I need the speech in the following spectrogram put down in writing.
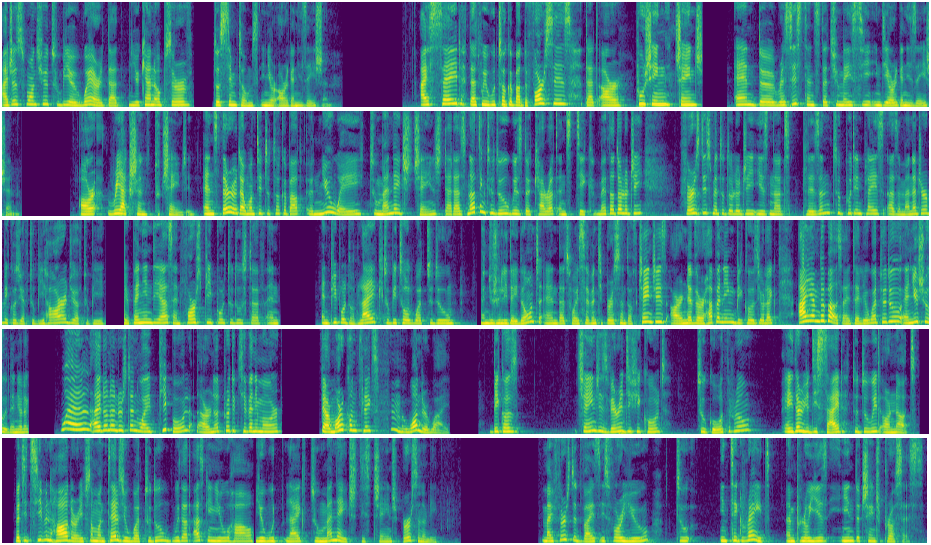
I just want you to be aware that you can observe those symptoms in your organization. I said that we would talk about the forces that are pushing change and the resistance that you may see in the organization. our reaction to change. And third, I wanted to talk about a new way to manage change that has nothing to do with the carrot and stick methodology. First, this methodology is not pleasant to put in place as a manager because you have to be hard, you have to be a pain in the ass and force people to do stuff and and people don't like to be told what to do. And usually they don't and that's why 70% of changes are never happening because you're like i am the boss i tell you what to do and you should. And you're like well i don't understand why people are not productive anymore. There are more conflicts. Hmm wonder why. Because change is very difficult to go through either you decide to do it or not but it's even harder if someone tells you what to do without asking you how you would like to manage this change personally. My first advice is for you to integrate employees in the change process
